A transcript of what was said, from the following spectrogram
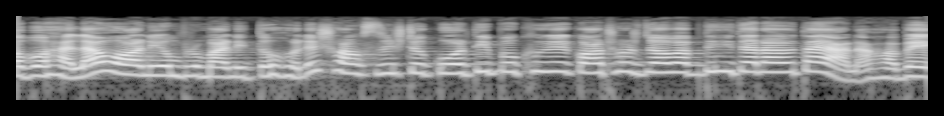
অবহেলা ও অনিয়ম প্রমাণিত হলে সংশ্লিষ্ট কর্তৃপক্ষকে কঠোর জবাবদিহিতার আওতায় আনা হবে।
